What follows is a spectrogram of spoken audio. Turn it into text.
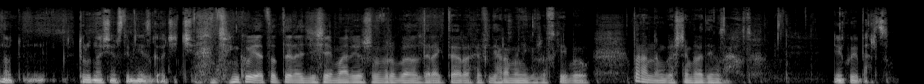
No, trudno się z tym nie zgodzić. Dziękuję, to tyle dzisiaj. Mariusz Wróbel, dyrektor Filharmonii Gorzowskiej był porannym gościem Radiem Zachód. Dziękuję bardzo.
